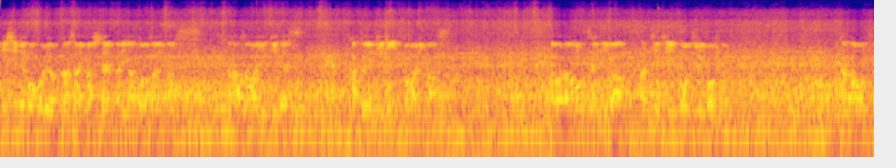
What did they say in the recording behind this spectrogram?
西日本ご利用くださいましてありがとうございます。高沢行きです。各駅に止まります。田原本線には8時55分。高尾温泉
